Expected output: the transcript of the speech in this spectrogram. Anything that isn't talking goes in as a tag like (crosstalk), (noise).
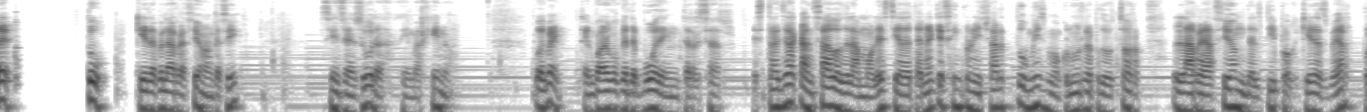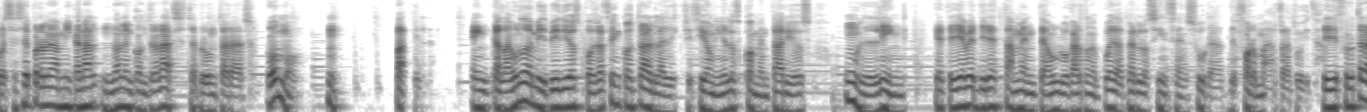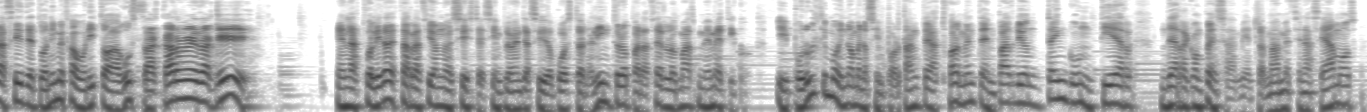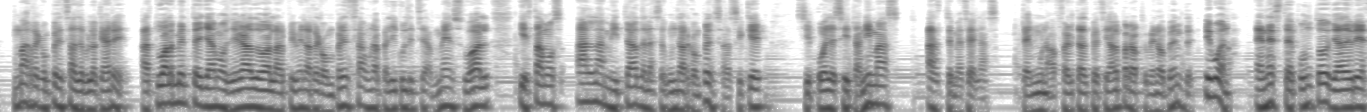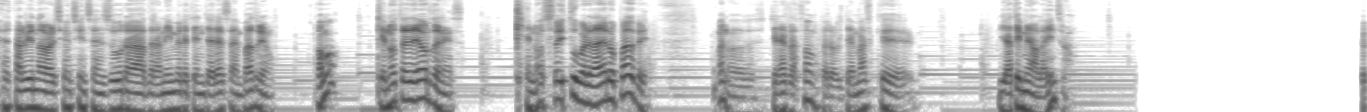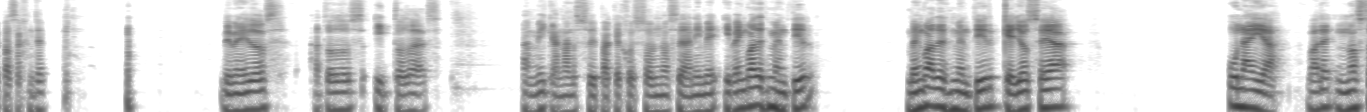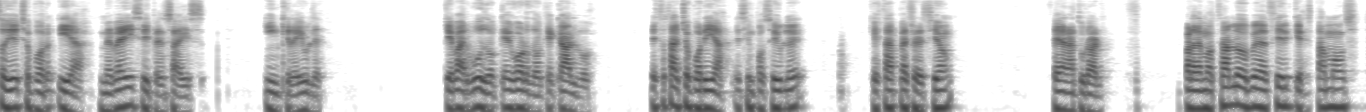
Eh, tú, ¿quieres ver la reacción, aunque sí? Sin censura, imagino. Pues ven, tengo algo que te puede interesar. ¿Estás ya cansado de la molestia de tener que sincronizar tú mismo con un reproductor la reacción del tipo que quieres ver? Pues ese problema en mi canal no lo encontrarás. Te preguntarás, ¿cómo? (laughs) Fácil. En cada uno de mis vídeos podrás encontrar en la descripción y en los comentarios un link que te lleve directamente a un lugar donde puedas verlo sin censura, de forma gratuita. Y disfrutar así de tu anime favorito a gusto. ¡Sacarme de aquí! En la actualidad esta reacción no existe, simplemente ha sido puesto en el intro para hacerlo más memético. Y por último y no menos importante, actualmente en Patreon tengo un tier de recompensas. Mientras más mecenas seamos, más recompensas desbloquearé. Actualmente ya hemos llegado a la primera recompensa, una película mensual, y estamos a la mitad de la segunda recompensa, así que si puedes y te animas, hazte mecenas. Tengo una oferta especial para los primeros 20. Y bueno, en este punto ya deberías estar viendo la versión sin censura del anime que te interesa en Patreon. ¿Cómo? ¿Que no te dé órdenes? Que no soy tu verdadero padre. Bueno, tienes razón, pero el tema es que ya ha terminado la intro. ¿Qué pasa, gente? (laughs) Bienvenidos a todos y todas a mi canal. Soy Paquejo Sol, no sé anime. Y vengo a desmentir, vengo a desmentir que yo sea una IA, ¿vale? No estoy hecho por IA. Me veis y pensáis, increíble. Qué barbudo, qué gordo, qué calvo. Esto está hecho por IA. Es imposible que esta perfección sea natural. Para demostrarlo os voy a decir que estamos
